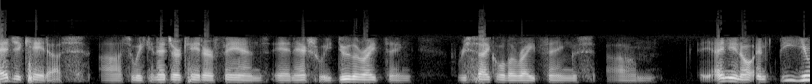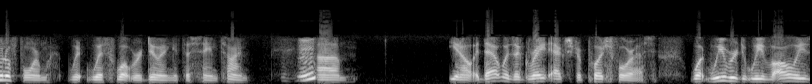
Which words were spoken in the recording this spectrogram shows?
educate us uh, so we can educate our fans and actually do the right thing, recycle the right things, um, and you know, and be uniform with, with what we're doing at the same time. Um, you know, that was a great extra push for us. What we were, we've always,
